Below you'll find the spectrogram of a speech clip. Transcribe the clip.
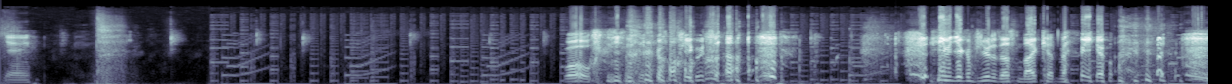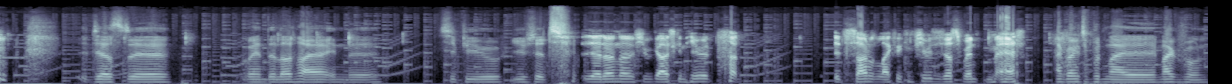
Yay. Whoa, your computer. Even your computer doesn't like Cat Mario. it just uh, went a lot higher in the CPU usage. yeah, I don't know if you guys can hear it, but it sounded like the computer just went mad. I'm going to put my uh, microphone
